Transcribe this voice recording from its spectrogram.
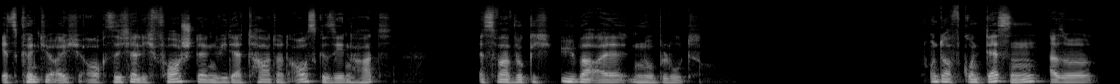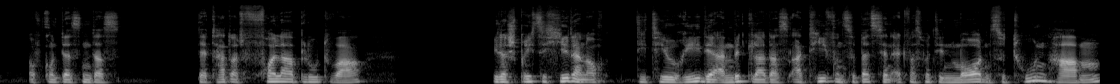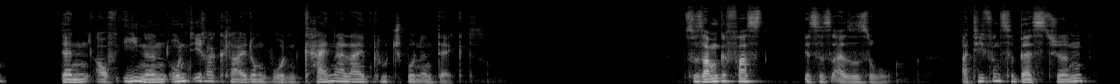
Jetzt könnt ihr euch auch sicherlich vorstellen, wie der Tatort ausgesehen hat. Es war wirklich überall nur Blut. Und aufgrund dessen, also aufgrund dessen, dass der Tatort voller Blut war, widerspricht sich hier dann auch die Theorie der Ermittler, dass Atif und Sebastian etwas mit den Morden zu tun haben, denn auf ihnen und ihrer Kleidung wurden keinerlei Blutspuren entdeckt. Zusammengefasst ist es also so. Atif und Sebastian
